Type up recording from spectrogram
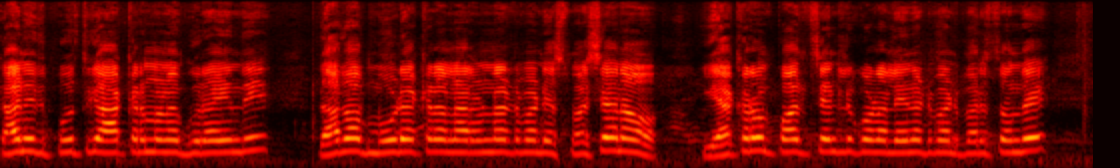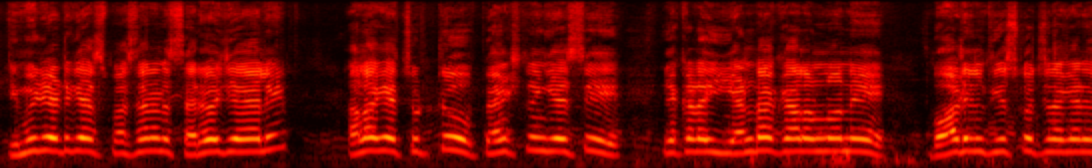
కానీ ఇది పూర్తిగా ఆక్రమణకు గురైంది. దాదాపు మూడు ఎకరాల ఉన్నటువంటి శ్మశానం ఎకరం పది సెంట్లు కూడా లేనటువంటి పరిస్థితి ఉంది. ఇమీడియట్గా శ్మశానాన్ని సర్వే చేయాలి. అలాగే చుట్టూ పెన్షనింగ్ వేసి ఇక్కడ ఈ ఎండాకాలంలోని బాడీని తీసుకొచ్చినా కానీ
